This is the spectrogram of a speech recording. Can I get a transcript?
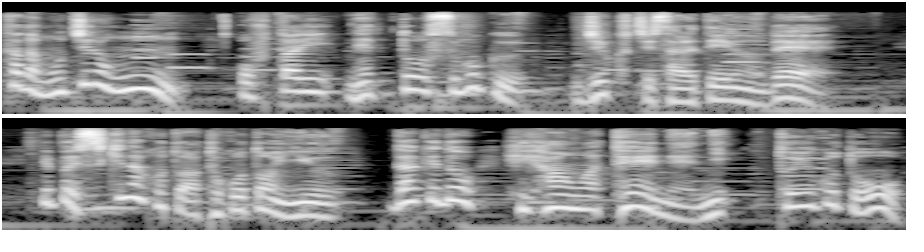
ただもちろん、お二人ネットをすごく熟知されているので、やっぱり好きなことはとことん言う。だけど、批判は丁寧に。ということを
